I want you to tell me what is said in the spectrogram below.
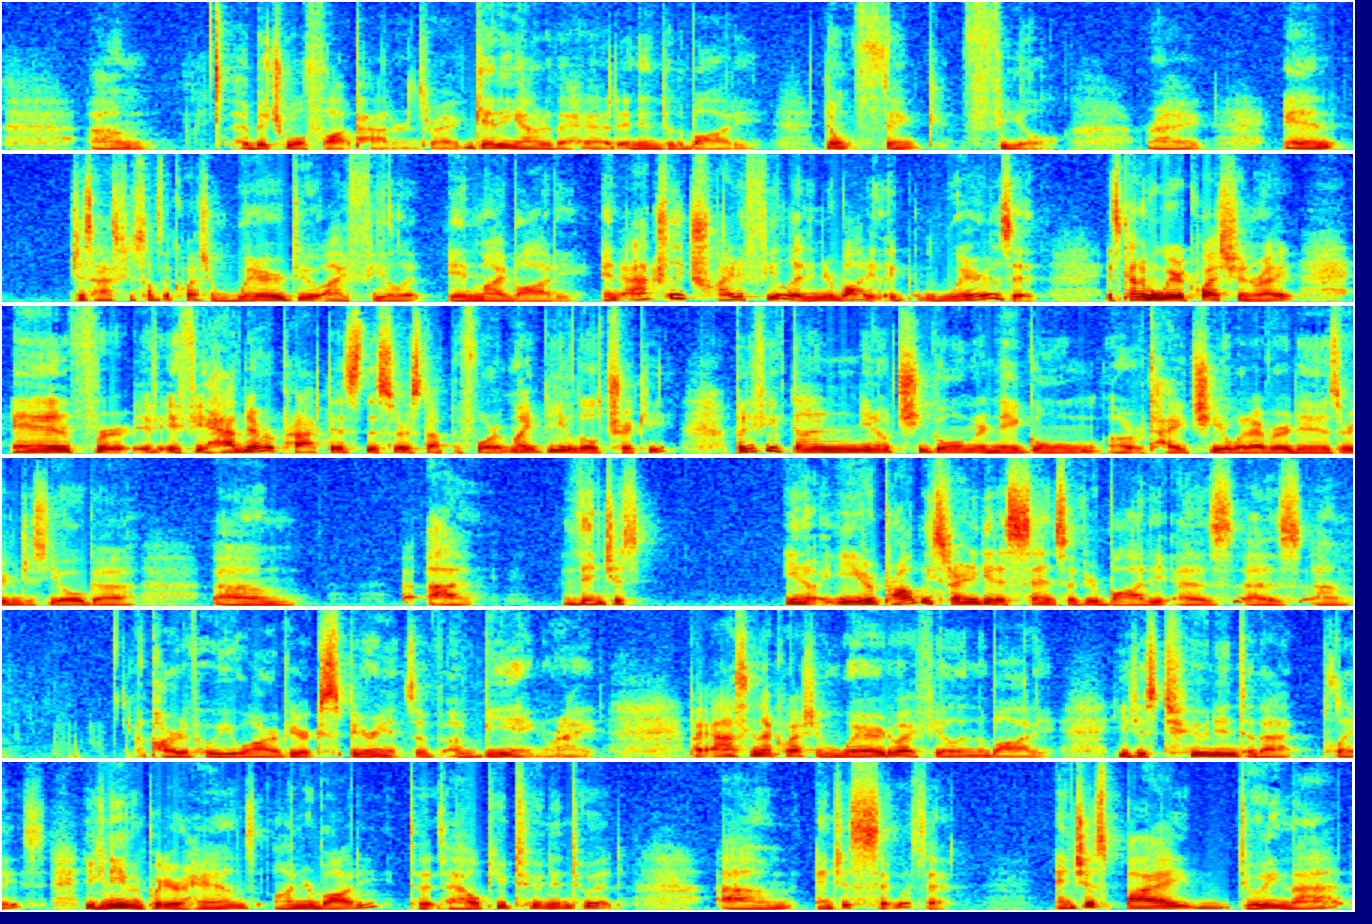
um, habitual thought patterns, right? Getting out of the head and into the body. Don't think, feel, right? And just ask yourself the question where do I feel it in my body? And actually try to feel it in your body. Like, where is it? It's kind of a weird question, right? And for if, if you have never practiced this sort of stuff before, it might be a little tricky. But if you've done, you know, qigong or neigong or tai chi or whatever it is, or even just yoga, um, uh, then just you know you're probably starting to get a sense of your body as as um, a part of who you are, of your experience of, of being, right? By asking that question, where do I feel in the body? You just tune into that place. You can even put your hands on your body to, to help you tune into it um, and just sit with it. And just by doing that,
